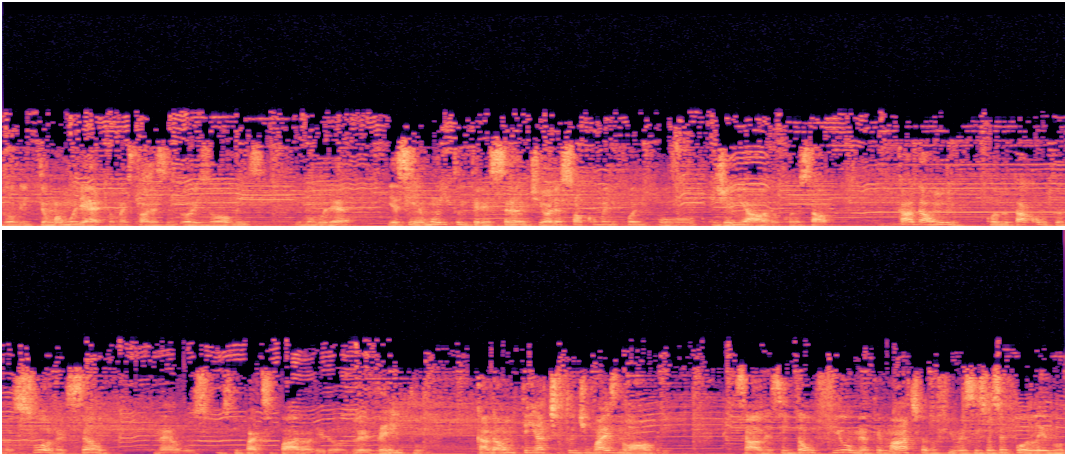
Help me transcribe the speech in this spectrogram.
do, e tem uma mulher, que é uma história assim, dois homens e uma mulher. E assim, é muito interessante, olha só como ele foi o, genial, né, o Kurosawa. Cada um, quando está contando a sua versão, né, os, os que participaram ali do, do, evento, cada um tem a atitude mais nobre, sabe? Assim, então o filme, a temática do filme, assim, se você for ler no,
